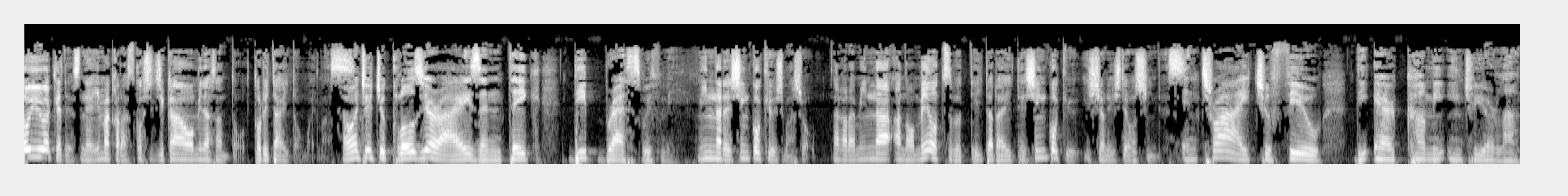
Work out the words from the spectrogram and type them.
というわけでですね、今から少し時間を皆さんと取りたいと思います。I want you to close your eyes and take deep breaths with me. みんなで深呼吸しましょう。だからみんな、あの、目をつぶっていただいて深呼吸一緒にしてほしいんです。And try to feel the air coming into your lungs.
